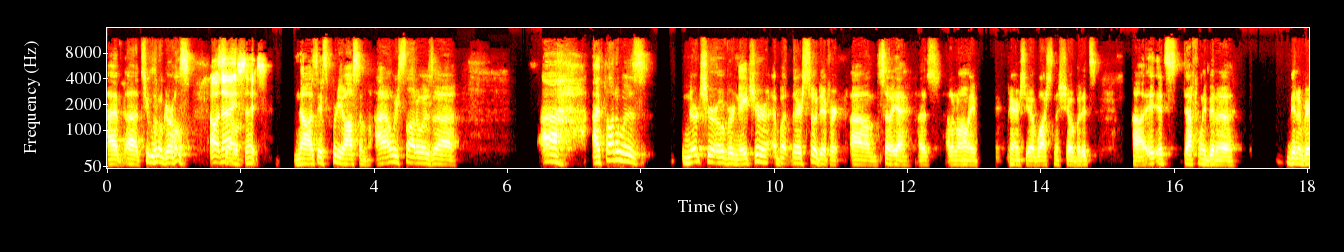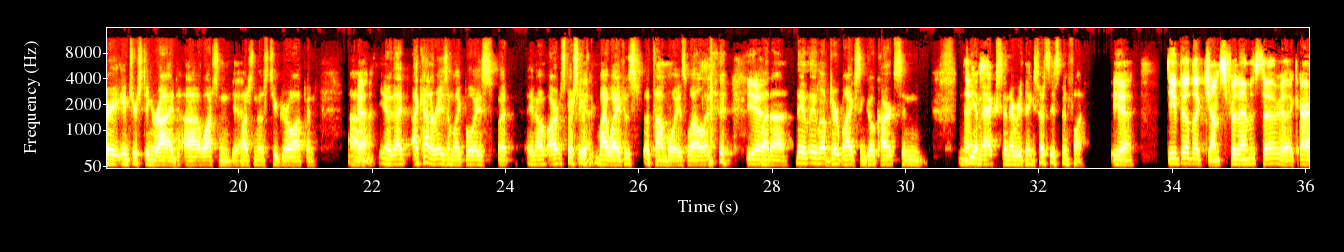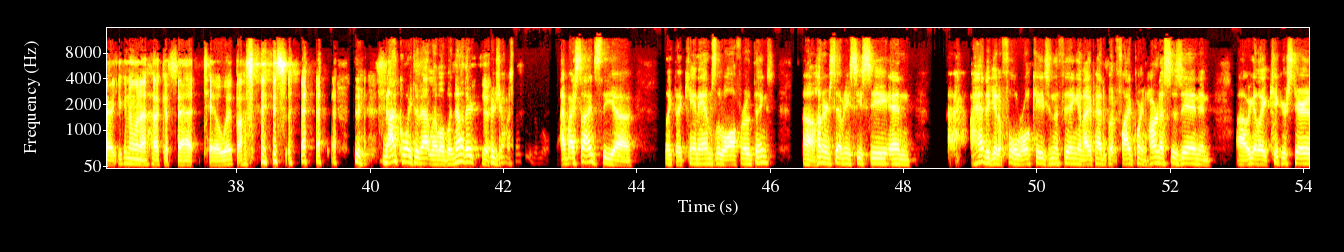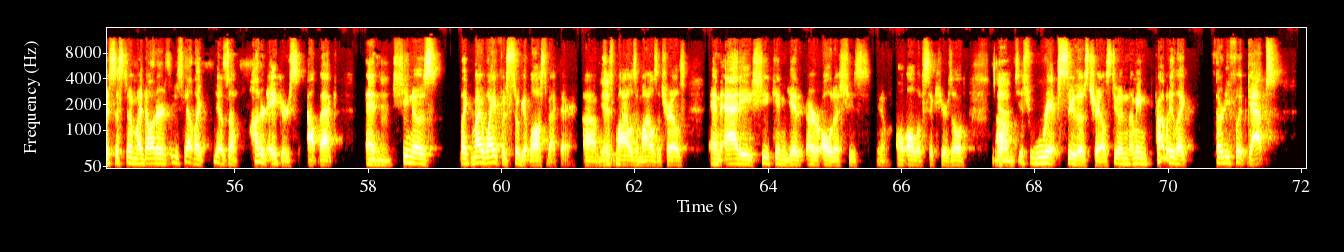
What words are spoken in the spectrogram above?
i have uh, two little girls Oh, So- nice, nice. No, it's, it's pretty awesome. I always thought it was uh, uh I thought it was nurture over nature, but they're so different. Um, so yeah, I, was, I don't know how many parents you have watching the show, but it's uh, it, it's definitely been a been a very interesting ride uh, watching Yeah. watching those two grow up and um, Yeah. you know that I kind of raise them like boys, but you know, our, especially Yeah. with my wife is a tomboy as well, and Yeah, but uh, they they love dirt bikes and go karts and nice. BMX and everything. So it's, it's been fun. Yeah. Do you build like jumps for them and stuff? Or like, all right, you're gonna want to huck a fat tail whip off this. not quite to that level, but no, they're Yeah. they're jumping. Uh, Besides the uh, like the Can Am's little off road things, uh, 170 cc, and I had to get a full roll cage in the thing, and I've had to put five point harnesses in, and uh, we got like a kicker stereo system. My daughter, she's got like you know, it's a hundred acres out back, and Mhm. she knows. Like my wife would still get lost back there, um, Yeah. just miles and miles of trails. And Addie, she can get, her oldest, she's you know all, all of six years old yeah. um, just rips through those trails, doing I mean probably like thirty foot gaps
